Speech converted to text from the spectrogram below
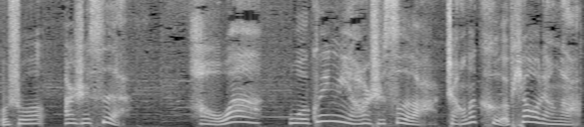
我说：“二十四。”好啊，我闺女也二十四了，长得可漂亮了。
